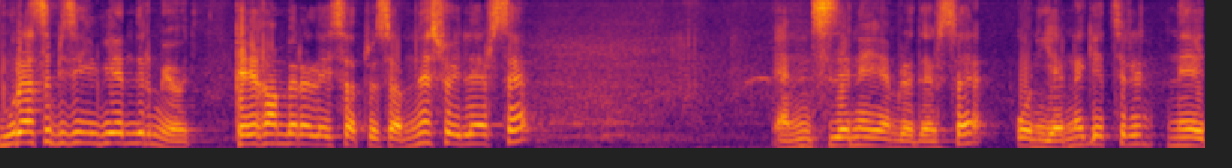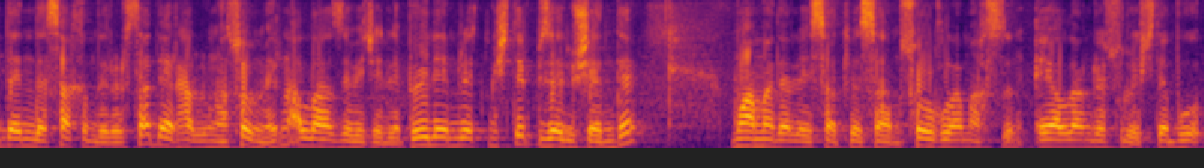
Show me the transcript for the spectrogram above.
burası bizi ilgilendirmiyor. Peygamber aleyhisselatü vesselam ne söylerse, yani size neyi emrederse onu yerine getirin. Neyden de sakındırırsa derhal ona son verin. Allah Azze ve Celle böyle emretmiştir. Bize düşen de Muhammed Aleyhisselatü Vesselam sorgulamaksın. Ey Allah'ın Resulü işte bu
